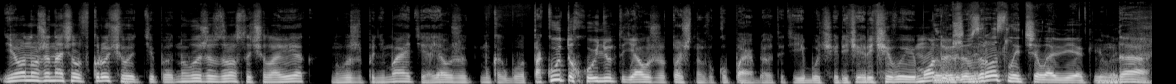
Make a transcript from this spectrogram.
И он уже начал вкручивать, типа, ну вы же взрослый человек, ну вы же понимаете, а я уже, ну как бы вот такую-то хуйню-то я уже точно выкупаю, бля, вот эти ебучие реч- речевые модули. Вы же блядь. взрослый человек. ебать. Да.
